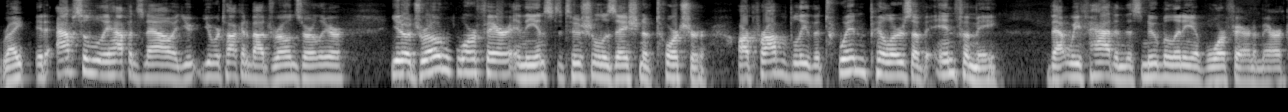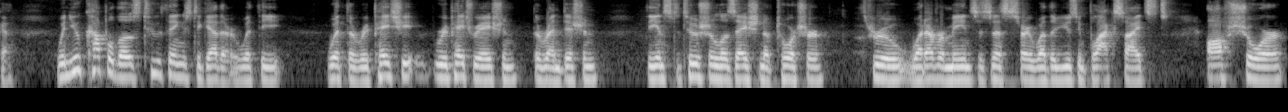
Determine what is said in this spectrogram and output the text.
right? It absolutely happens now. You, you were talking about drones earlier. You know, drone warfare and the institutionalization of torture are probably the twin pillars of infamy that we've had in this new millennium of warfare in America. When you couple those two things together with the with the repatri- repatriation, the rendition, the institutionalization of torture through whatever means is necessary, whether using black sites offshore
